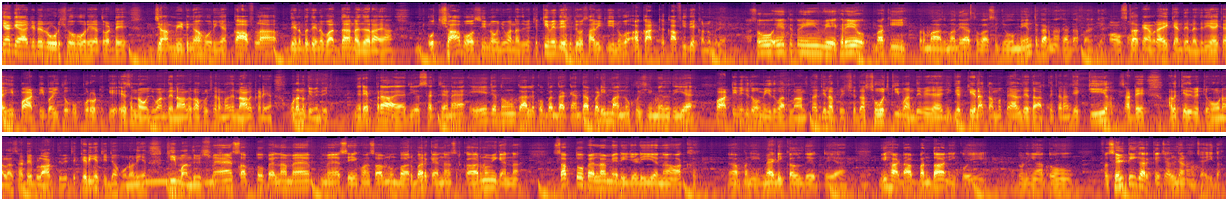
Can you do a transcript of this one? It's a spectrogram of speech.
ਦੇਖਿਆ ਗਿਆ ਜਿਹੜੇ ਰੋਡ ਸ਼ੋਅ ਹੋ ਰਹੇ ਆ ਤੁਹਾਡੇ ਜਾਂ ਮੀਟਿੰਗਾਂ ਹੋ ਰਹੀਆਂ ਕਾਫਲਾ ਦਿਨ ਬ ਦਿਨ ਵੱਧਦਾ ਨਜ਼ਰ ਆਇਆ। ਉਤਸ਼ਾਹ ਬਹੁਤ ਸੀ ਨੌਜਵਾਨਾਂ ਦੇ ਵਿੱਚ। ਕਿਵੇਂ ਦੇਖਦੇ ਹੋ ਸਾਰੀ ਚੀਜ਼ ਨੂੰ? ਇਕੱਠ ਕਾਫੀ ਦੇਖਣ ਨੂੰ ਮਿਲਿਆ। ਸੋ ਇਹ ਤੇ ਤੁਸੀਂ ਵੇਖ ਰਹੇ ਹੋ। ਬਾਕੀ ਪ੍ਰਮਾਤਮਾ ਦੇ ਹੱਥ ਵਸ ਜੋ ਮਿਹਨਤ ਕਰਨਾ ਸਾਡਾ ਫਰਜ਼ ਹੈ। ਆਫ ਦਾ ਕੈਮਰਾ ਇਹ ਕਹਿੰਦੇ ਨਜ਼ਰ ਆਏ ਕਿ ਅਸੀਂ ਪਾਰਟੀ ਬਾਜੀ ਤੋਂ ਉੱਪਰ ਉੱਠ ਕੇ ਇਸ ਨੌਜਵਾਨ ਦੇ ਨਾਲ ਰਾਹੁਲ ਸ਼ਰਮਾ ਦੇ ਨਾਲ ਖੜੇ ਆ। ਉਹਨਾਂ ਨੂੰ ਕਿਵੇਂ ਦੇਖਦੇ? ਮੇਰੇ ਭਰਾ ਆ ਜੀ ਉਹ ਸੱਜਣ ਹੈ। ਇਹ ਜਦੋਂ ਗੱਲ ਕੋ ਬੰਦਾ ਕਹਿੰਦਾ ਬੜੀ ਮਨ ਨੂੰ ਖੁਸ਼ੀ ਮਿਲਦੀ ਹੈ। ਪਾਰਟੀ ਨੇ ਜਦੋਂ ਉਮੀਦਵਾਰ ਲਾਂਤਾ ਜ਼ਿਲ੍ਹਾ ਪ੍ਰੀਸ਼ਦ ਦਾ, ਸੋਚ ਕੀ ਮਨ ਦੇ ਵਿੱਚ ਆਇਆ ਜੀ ਕਿ ਕਿਹੜਾ ਕੰਮ ਪਹਿਲ ਦੇ ਆਧਾਰ ਤੇ ਕਰਾਂਗੇ? ਕੀ ਸਾਡੇ ਹਲਕੇ ਦੇ ਵਿੱਚ ਹੋਣ ਵਾਲਾ, ਸਾਡੇ ਬਲਾਕ ਦੇ ਵਿੱਚ ਕਿਹੜੀਆਂ ਚੀਜ਼ਾਂ ਹੋਣ ਵਾਲੀਆਂ? ਕੀ ਮਨ ਦੇ ਵਿੱਚ? ਮੈਂ ਸਭ ਤੋਂ ਪਹਿਲਾਂ ਮੈਂ ਮੈਂ ਸੇਖਵਾਂ ਸਾਹਿਬ ਨੂੰ ਬਾਰ-ਬਾਰ ਕਹਿਣਾ ਸਰਕਾਰ ਨੂੰ ਵੀ ਕਹਿਣਾ ਸਭ ਤੋਂ ਪਹਿਲਾਂ ਮੇਰੀ ਜਿਹੜੀ ਹੈ ਨਾ ਅੱਖ ਆਪਣੀ ਮੈਡੀਕਲ ਦੇ ਉੱਤੇ ਆ ਵੀ ਸਾਡਾ ਬੰਦਾ ਨਹੀਂ ਕੋਈ ਦੁਨੀਆ ਤੋਂ ਫੈਸਿਲਿਟੀ ਕਰਕੇ ਚੱਲ ਜਾਣਾ ਚਾਹੀਦਾ।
